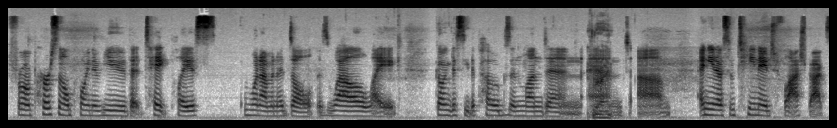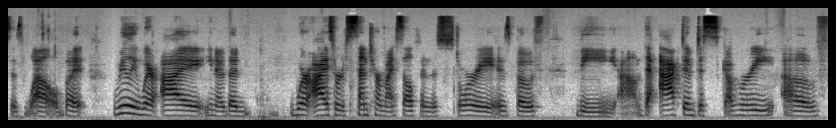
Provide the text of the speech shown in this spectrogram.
from a personal point of view that take place when i'm an adult as well like going to see the pogues in london and right. um, and you know some teenage flashbacks as well but really where i you know the where i sort of center myself in this story is both the um, the active discovery of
